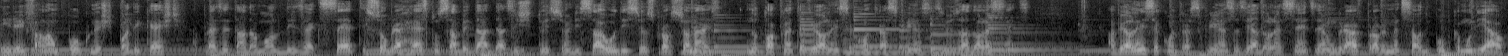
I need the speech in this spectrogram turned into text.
irei falar um pouco neste podcast, apresentado ao módulo de ISEC 7, sobre a responsabilidade das instituições de saúde e seus profissionais no tocante à violência contra as crianças e os adolescentes. A violência contra as crianças e adolescentes é um grave problema de saúde pública mundial,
